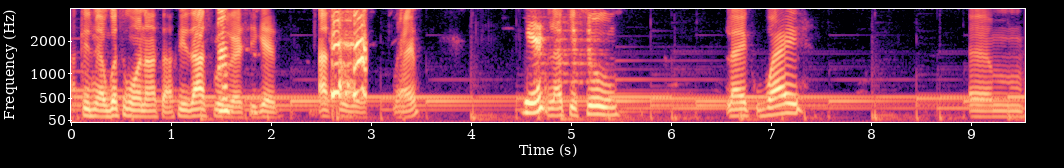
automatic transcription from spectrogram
at least I've got one answer. At least that's progress. You get that's progress, right? Yes. Like, okay, so, like, why? Um,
